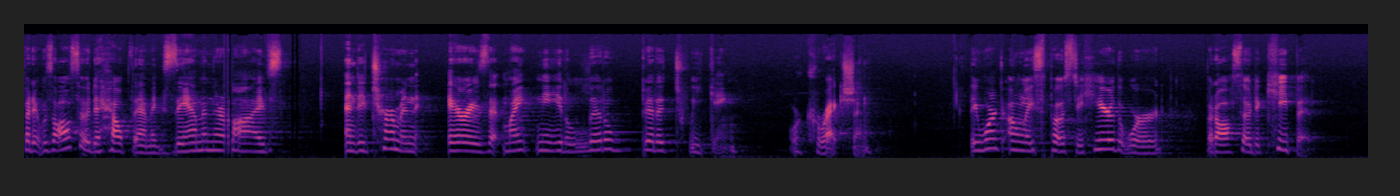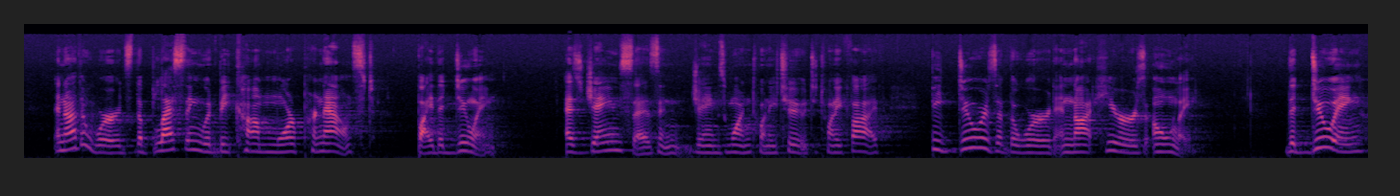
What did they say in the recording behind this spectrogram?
but it was also to help them examine their lives and determine areas that might need a little bit of tweaking or correction. They weren't only supposed to hear the word, but also to keep it. In other words, the blessing would become more pronounced by the doing. As James says in James 1 22 to 25, be doers of the word and not hearers only the doing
